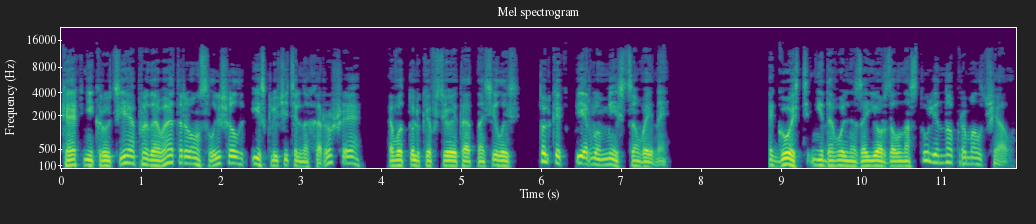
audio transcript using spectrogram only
Как ни крути, а о продаваторе он слышал исключительно хорошее, а вот только все это относилось только к первым месяцам войны. Гость недовольно заерзал на стуле, но промолчал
